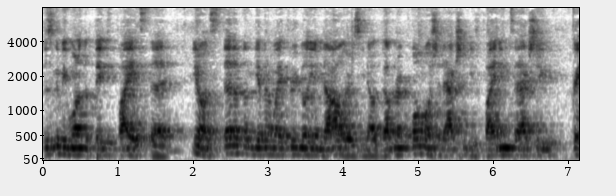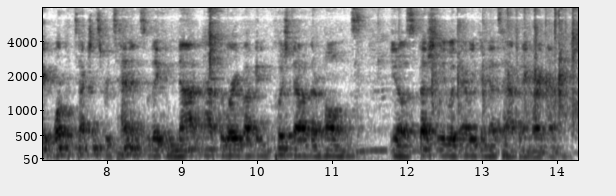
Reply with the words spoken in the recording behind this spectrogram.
this is going to be one of the big fights that, you know, instead of them giving away $3 billion, you know, Governor Cuomo should actually be fighting to actually create more protections for tenants so they can not have to worry about getting pushed out of their homes, you know, especially with everything that's happening right now.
